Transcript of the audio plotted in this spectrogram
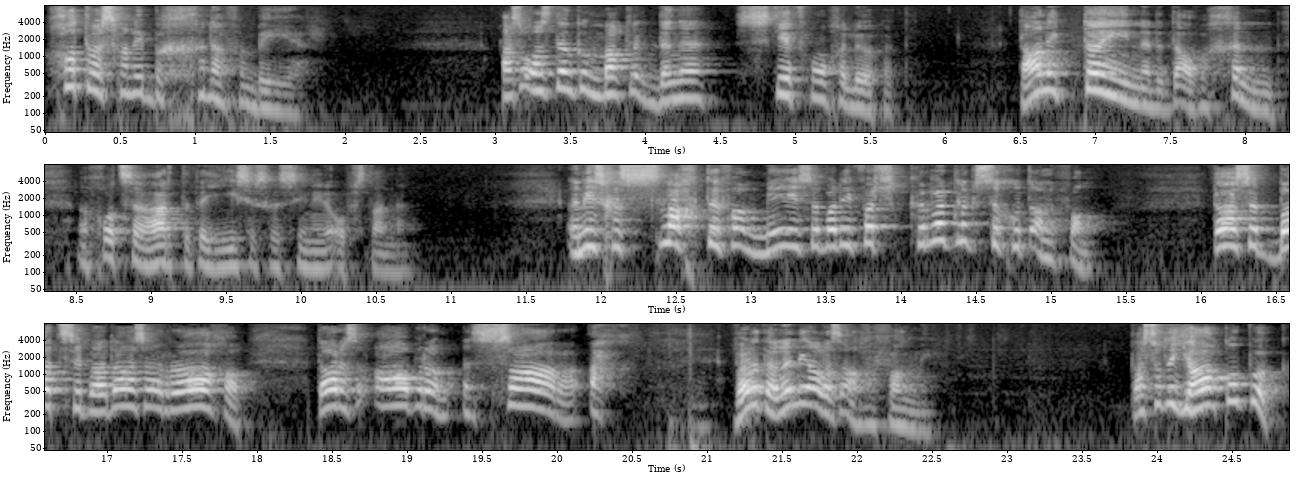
God was van die begin af in beheer. As ons dink hoe maklik dinge skeef kon geloop het. Daar in die tuin het dit al begin in God se hart het hy Jesus gesien in die opstanding. En dis geslagte van mense wat die verskriklikste goed aanvang. Daar's 'n Batseba, daar's 'n Ragab, Daar is Abraham en Sara. Ag. Wat het hulle nie alles aangevang nie? Daar's tot 'n Jakob ook.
